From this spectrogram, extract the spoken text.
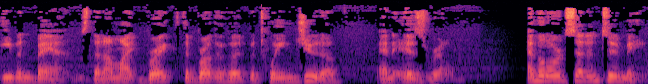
even bands, that I might break the brotherhood between Judah and Israel. And the Lord said unto me,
